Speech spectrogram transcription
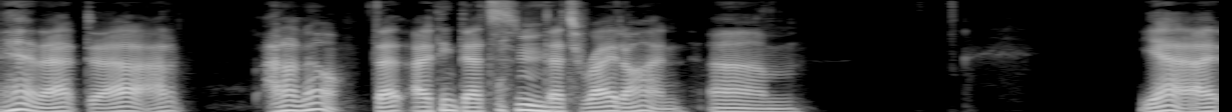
Yeah, that uh, I don't, I don't know. That I think that's Hmm. that's right on. Um, yeah, I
